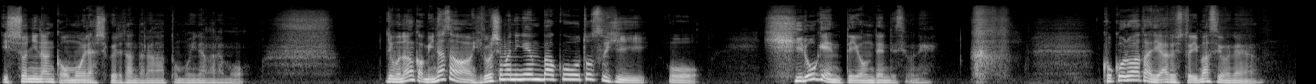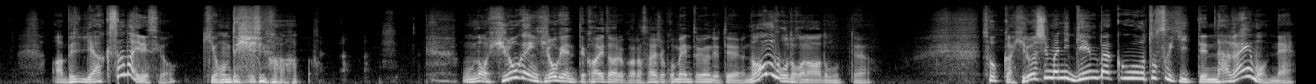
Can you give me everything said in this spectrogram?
一緒になんか思い出してくれたんだなと思いながらも。でもなんか皆さん、広島に原爆を落とす日を、広源って呼んでんですよね。心当たりある人いますよね。あ、別に略さないですよ。基本的には。もうなんか、広げん広げんって書いてあるから最初コメント読んでて、何のことかなと思って。そっか、広島に原爆を落とす日って長いもんね。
